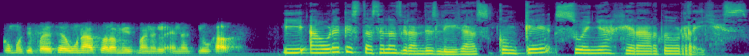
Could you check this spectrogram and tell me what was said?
como si fuese una sola misma en el, en el clubhouse. Y ahora que estás en las grandes ligas, ¿con qué sueña Gerardo Reyes?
